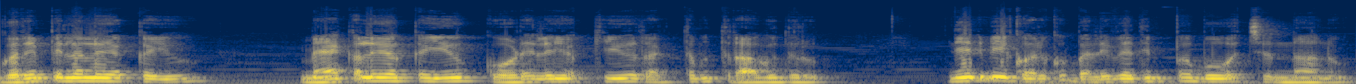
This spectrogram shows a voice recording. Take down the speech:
గొర్రెపిల్లల యొక్కయు మేకల యొక్కయు కోడెల యొక్కయు రక్తము త్రాగుదురు. నేను మీ కొరకు బలివెదింపబోవచ్చున్నాను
